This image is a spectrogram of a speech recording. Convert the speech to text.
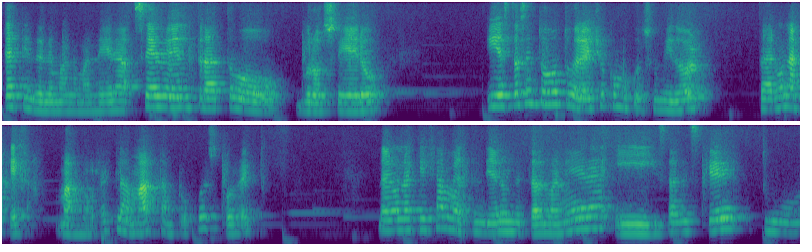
te atienden de mala manera, se ve el trato grosero y estás en todo tu derecho como consumidor dar una queja, más no reclamar tampoco es correcto. Dar una queja, me atendieron de tal manera y sabes que tu,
